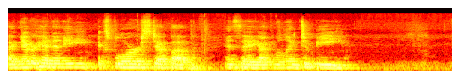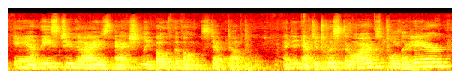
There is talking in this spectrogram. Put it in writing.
I've never had any explorer step up and say, I'm willing to be. And these two guys, actually, both of them stepped up. I didn't have to twist their arms, pull their hair.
